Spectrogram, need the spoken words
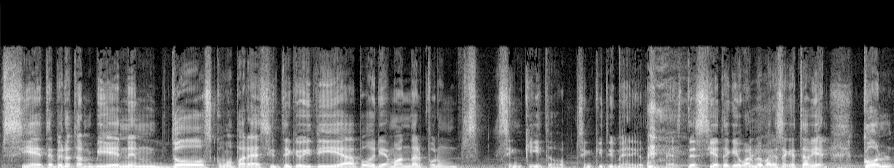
siete, pero también en dos, como para decirte que hoy día podríamos andar por un cinquito, cinquito y medio tal vez. De siete que igual me parece que está bien. Con,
